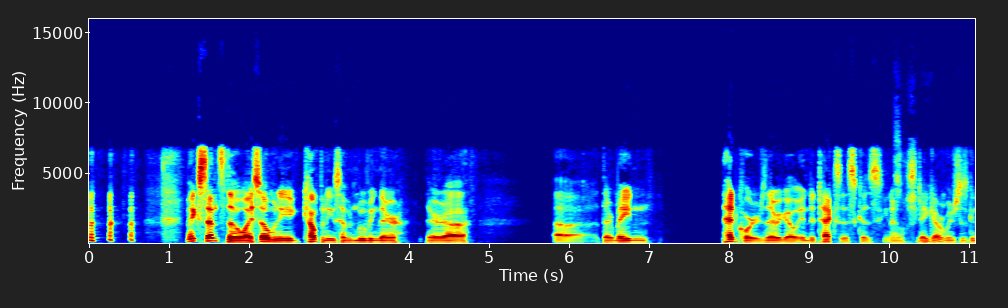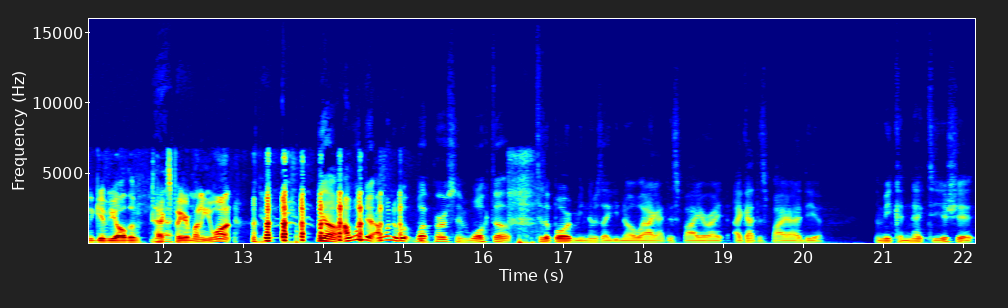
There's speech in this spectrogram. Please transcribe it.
Makes sense though why so many companies have been moving their their uh, uh, their main headquarters. There we go into Texas because you know It's state cheap. government's just going to give you all the Yeah. taxpayer money you want. Yep. Yo, I wonder. I wonder what, what person walked up to the board meeting and was like, you know what? I got this fire right. I got this fire idea. Let me connect to your shit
